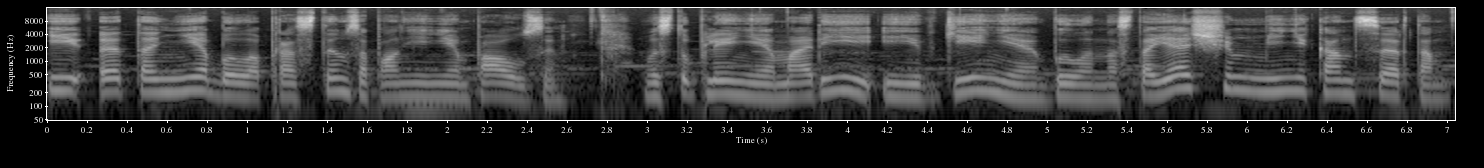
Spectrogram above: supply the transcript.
И это не было простым заполнением паузы. Выступление Марии и Евгения было настоящим мини-концертом.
